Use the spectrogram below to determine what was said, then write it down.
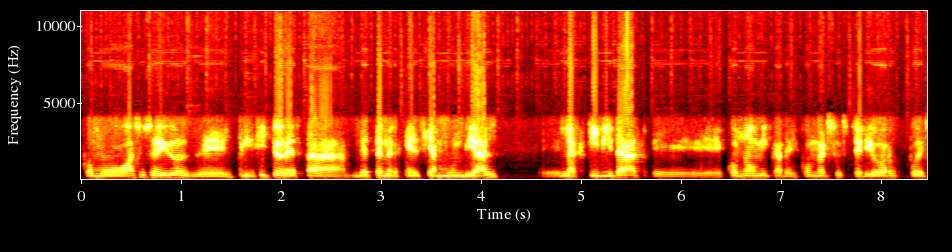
como ha sucedido desde el principio de esta de esta emergencia mundial, la actividad económica del comercio exterior, pues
